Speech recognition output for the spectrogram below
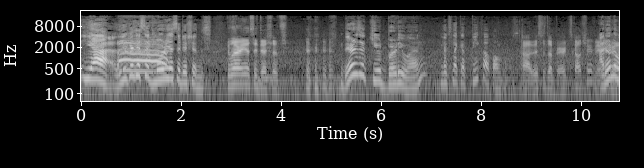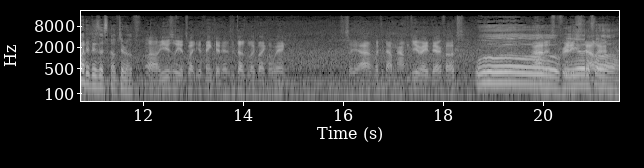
yeah, you can just say glorious editions. Glorious additions. There's a cute birdie one. Looks like a peacock almost. Oh, this is a bird sculpture? Very I don't know what it is a sculpture of. Well, usually it's what you think it is. It does look like a wing. So yeah, look at that mountain view right there, folks. Ooh, that is pretty beautiful. stellar.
